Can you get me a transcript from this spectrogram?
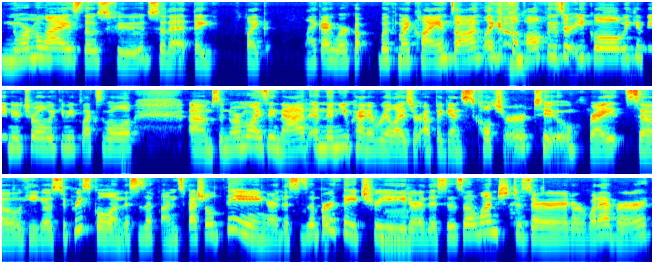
normalize those foods so that they like like I work with my clients on. Like all foods are equal. We can be neutral. We can be flexible. Um, so normalizing that, and then you kind of realize you're up against culture too, right? So he goes to preschool, and this is a fun special thing, or this is a birthday treat, mm. or this is a lunch dessert, or whatever.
